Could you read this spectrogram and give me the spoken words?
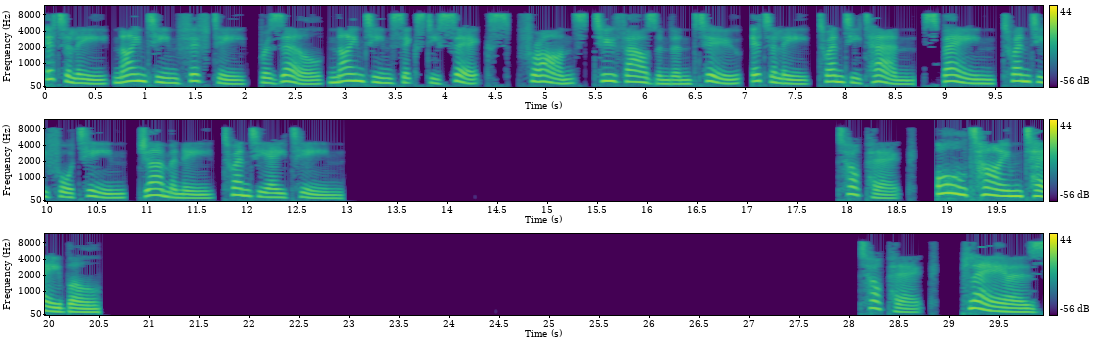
Italy 1950, Brazil 1966, France 2002, Italy 2010, Spain 2014, Germany 2018. Topic all-time table Topic: Players.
